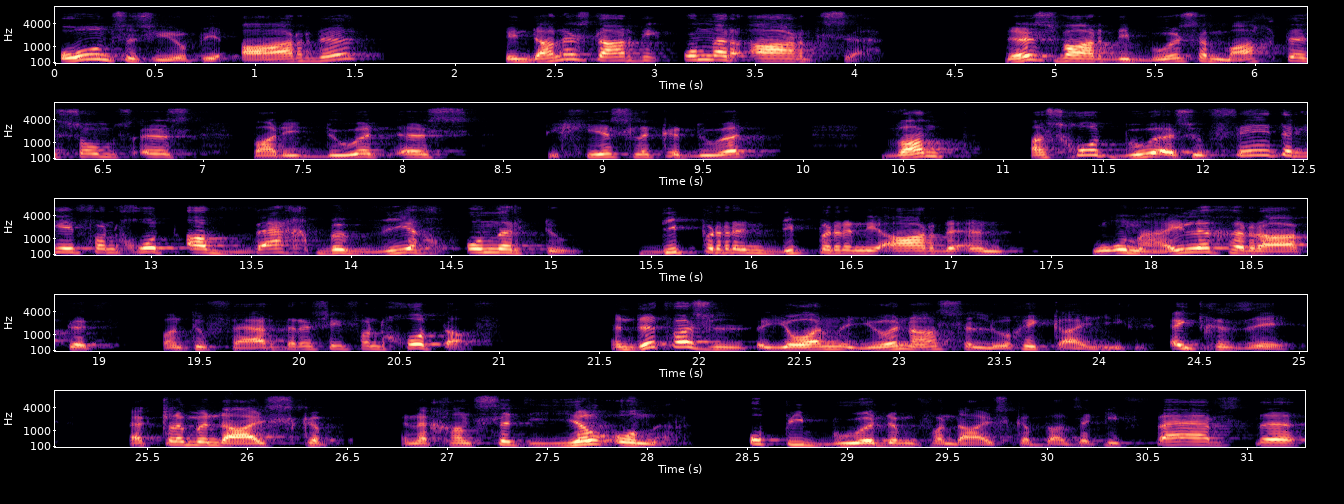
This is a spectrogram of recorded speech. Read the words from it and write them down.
ons is hier op die aarde en dan is daar die onderaardse. Dis waar die bose magte soms is, waar die dood is, die geestelike dood. Want as God bo is, hoe verder jy van God af weg beweeg ondertoe, dieper en dieper in die aarde in hoe onheilig geraak het want hoe verder is hy van God af. En dit was Johan Jonas se logika hier. Hy het gesê ek klim in daai skip en ek gaan sit heel onder op die bodem van daai skip dan is ek die verste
